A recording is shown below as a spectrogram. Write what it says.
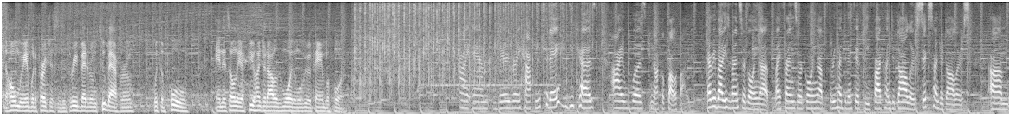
The home we're able to purchase is a three bedroom, two bathroom with a pool, and it's only a few hundred dollars more than what we were paying before. I am very, very happy today because I was NACA qualified. Everybody's rents are going up. My friends are going up $350, $500, $600. Um,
